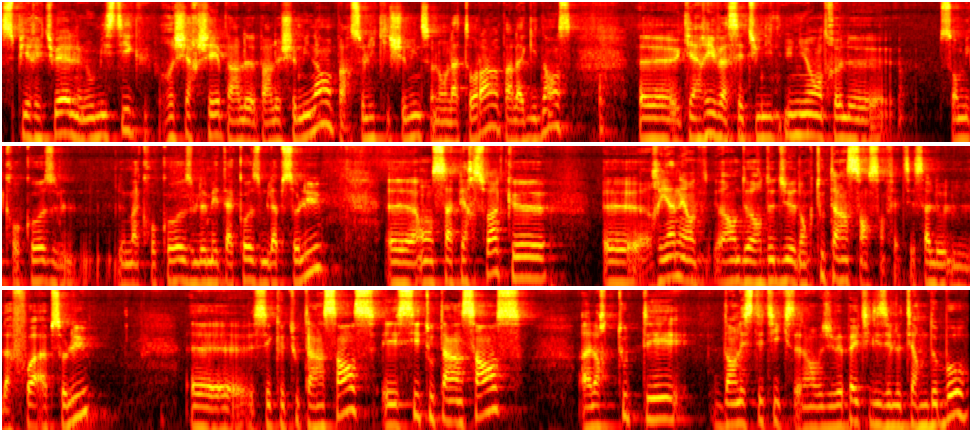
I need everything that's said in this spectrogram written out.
spirituelle ou mystique recherchée par le, par le cheminant, par celui qui chemine selon la Torah, par la guidance, euh, qui arrive à cette union entre le, son microcosme, le macrocosme, le métacosme, l'absolu, euh, on s'aperçoit que rien n'est en, dehors de Dieu, donc tout a un sens en fait. C'est ça la foi absolue, c'est que tout a un sens, et si tout a un sens, alors tout est dans l'esthétique. je ne vais pas utiliser le terme de beau,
